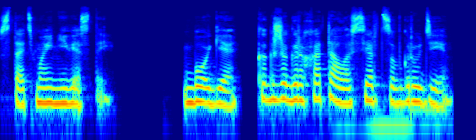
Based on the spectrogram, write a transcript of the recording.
стать моей невестой?» Боги, как же грохотало сердце в груди.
